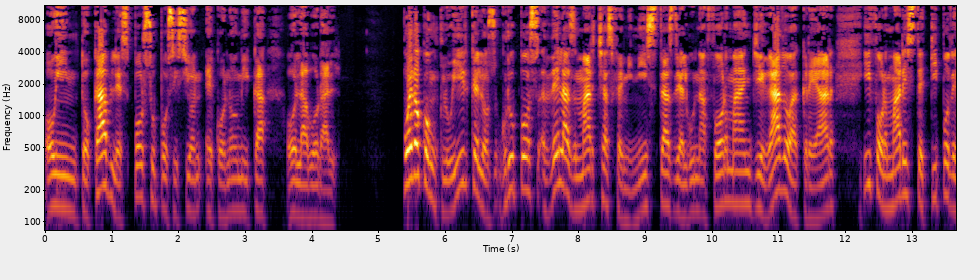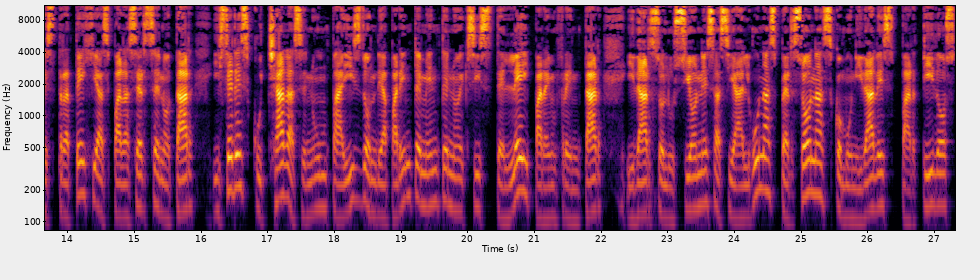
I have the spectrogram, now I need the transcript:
o intocables por su posición económica o laboral. Puedo concluir que los grupos de las marchas feministas de alguna forma han llegado a crear y formar este tipo de estrategias para hacerse notar y ser escuchadas en un país donde aparentemente no existe ley para enfrentar y dar soluciones hacia algunas personas, comunidades, partidos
